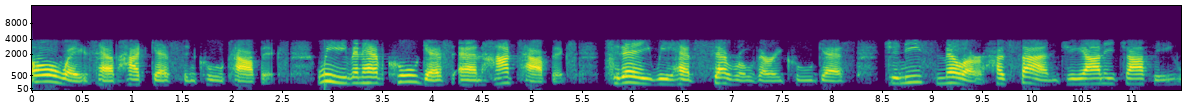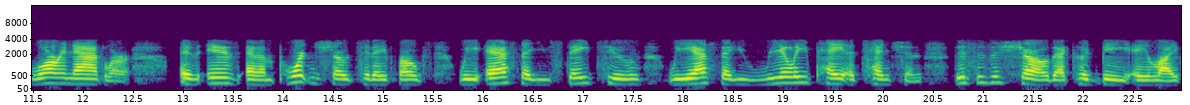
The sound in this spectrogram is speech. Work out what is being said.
always have hot guests and cool topics. We even have cool guests and hot topics. Today we have several very cool guests. Genece Miller, Hassan, Jionni Jaffe, Lauren Nadler. It is an important show today, folks. We ask that you stay tuned. We ask that you really pay attention. This is a show that could be a life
